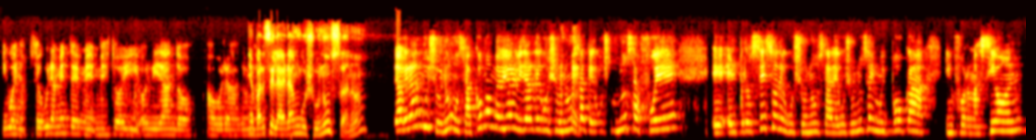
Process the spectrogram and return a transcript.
y bueno, seguramente me, estoy olvidando ahora. De Me aparece la gran Guyunusa, ¿no? La gran Guyunusa, ¿cómo me voy a olvidar de Guyunusa? que Guyunusa fue eh, el proceso de Guyunusa. De Guyunusa hay muy poca información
